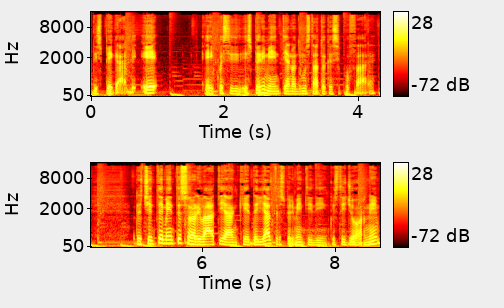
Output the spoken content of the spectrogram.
di spiegarvi. E, e questi esperimenti hanno dimostrato che si può fare. Recentemente sono arrivati anche degli altri esperimenti di questi giorni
